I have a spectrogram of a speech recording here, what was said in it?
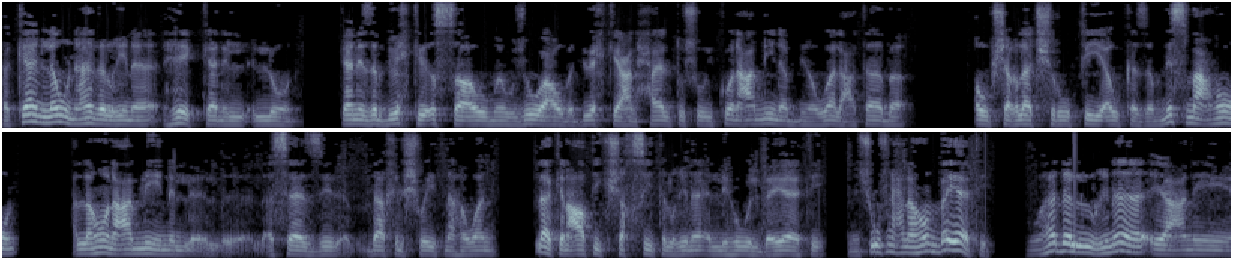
فكان لون هذا الغناء هيك كان اللون. كان إذا بده يحكي قصة أو موجوع أو بده يحكي عن حالته شو يكون عاملينها بنوال عتابة أو بشغلات شروقية أو كذا. بنسمع هون هلأ هون عاملين الأساتذة داخل شوية نهوان لكن أعطيك شخصية الغناء اللي هو البياتي. نشوف نحن هون بياتي. وهذا الغناء يعني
